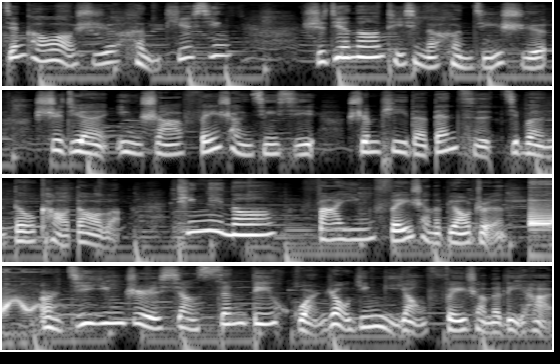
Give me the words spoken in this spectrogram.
监考老师很贴心，时间呢提醒的很及时，试卷印刷非常清晰，生僻的单词基本都考到了，听力呢发音非常的标准。耳机音质像 3D 环绕音一样，非常的厉害。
